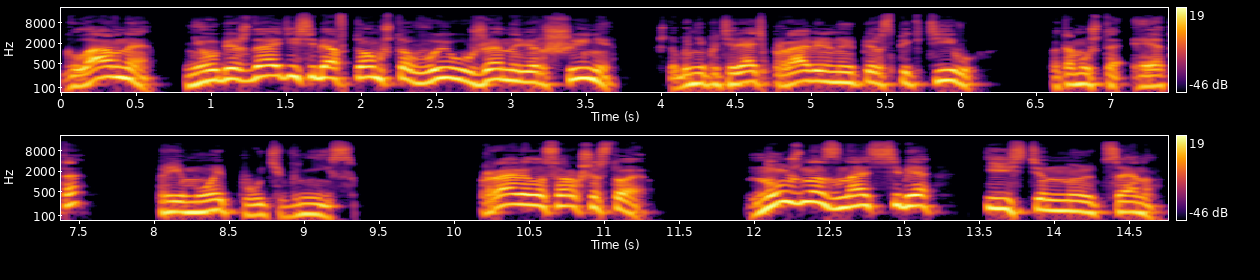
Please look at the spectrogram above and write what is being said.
Главное, не убеждайте себя в том, что вы уже на вершине, чтобы не потерять правильную перспективу, потому что это прямой путь вниз. Правило 46. Нужно знать себе истинную цену.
